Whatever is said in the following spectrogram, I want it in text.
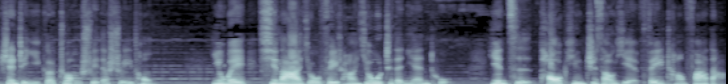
甚至一个装水的水桶。因为希腊有非常优质的粘土，因此陶瓶制造业非常发达。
